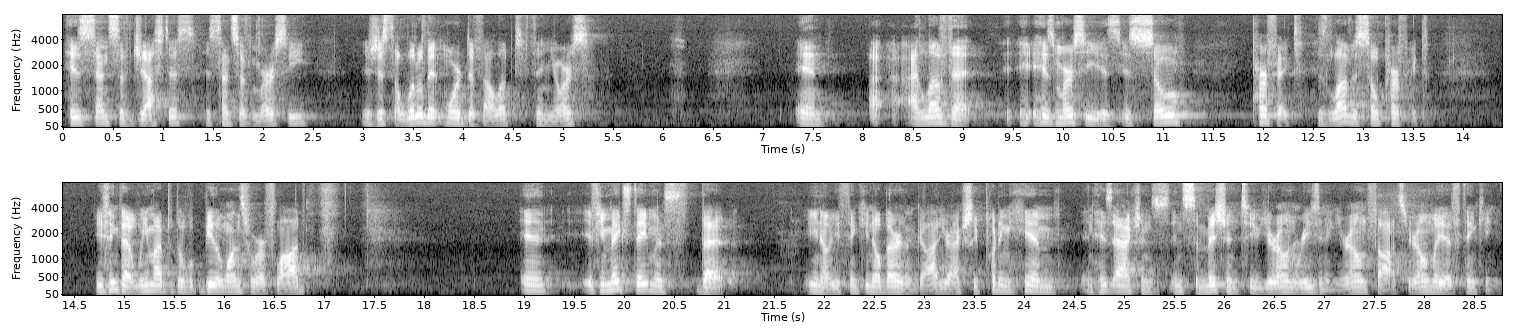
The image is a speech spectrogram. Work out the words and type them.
his sense of justice, his sense of mercy is just a little bit more developed than yours? And I, I love that his mercy is, is so perfect, his love is so perfect you think that we might be the ones who are flawed? And if you make statements that, you know, you think you know better than God. You're actually putting him and his actions in submission to your own reasoning, your own thoughts, your own way of thinking,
